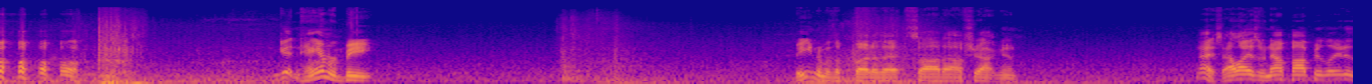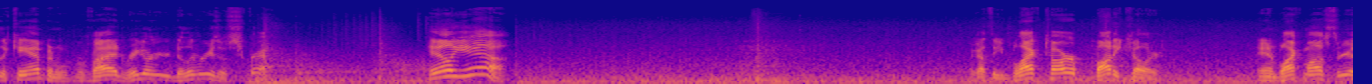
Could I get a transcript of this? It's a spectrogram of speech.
Getting hammer beat. Beating him with the butt of that sawed-off shotgun. Nice. Allies have now populated the camp and will provide regular deliveries of scrap. Hell yeah! I got the black tar body color. And black moss three,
